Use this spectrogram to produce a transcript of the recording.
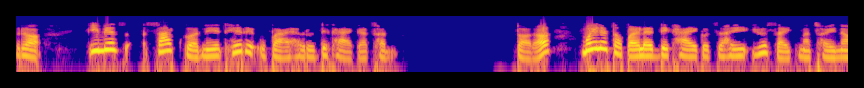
र इमेज शार्प गर्ने धेरै उपायहरू देखाएका छन्। तर मैले तपाईलाई देखाएको चाहिँ यो साइटमा छैन।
